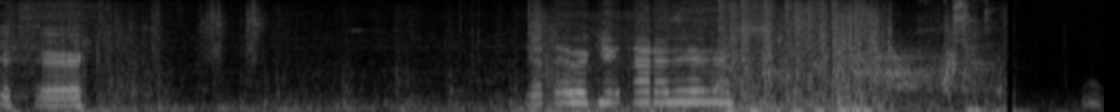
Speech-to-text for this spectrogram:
You're never getting out of this! Ooh.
